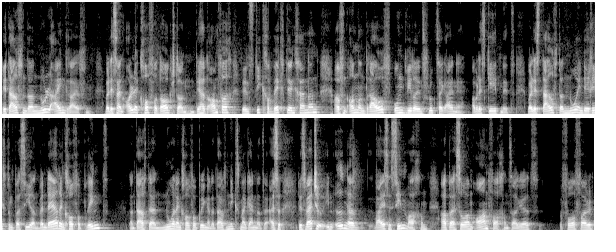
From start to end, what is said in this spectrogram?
Die dürfen da null eingreifen. Weil das sind alle Koffer da gestanden. Der hat einfach den Sticker wegdienen können, auf den anderen drauf und wieder ins Flugzeug eine. Aber das geht nicht. Weil das darf dann nur in die Richtung passieren. Wenn der den Koffer bringt, dann darf der nur den Koffer bringen, da darf nichts mehr geändert werden. Also das wird schon in irgendeiner Weise Sinn machen, aber bei so einem einfachen, sage ich jetzt, Vorfall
